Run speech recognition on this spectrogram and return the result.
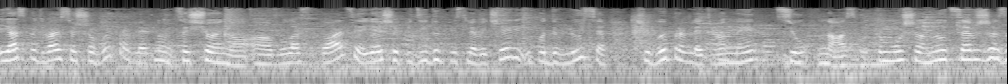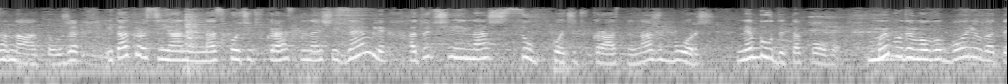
Я сподіваюся, що виправлять. Ну це щойно е, була ситуація. Я ще підійду після вечері і подивлюся, чи виправлять вони цю назву. Тому що ну це вже занадто. Уже і так росіяни в нас хочуть вкрасти наші землі, а тут ще й наш суп хочуть вкрасти, наш борщ. Не буде такого. Ми будемо виборювати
